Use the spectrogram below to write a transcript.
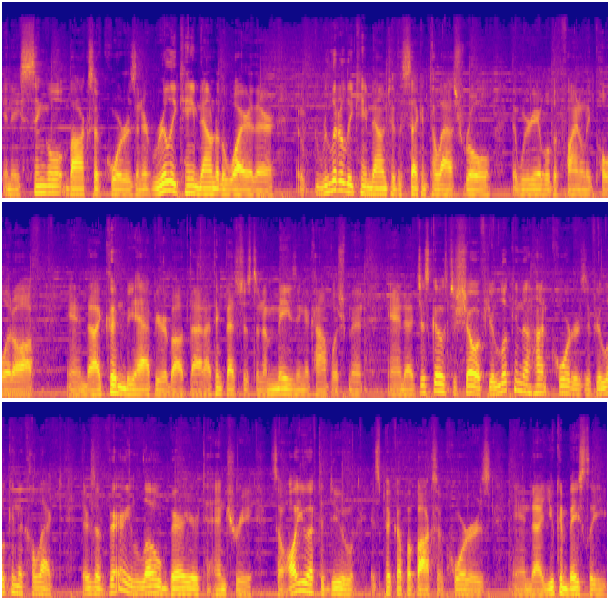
in a single box of quarters, and it really came down to the wire there. It literally came down to the second to last roll that we were able to finally pull it off and I couldn't be happier about that. I think that's just an amazing accomplishment, and it just goes to show if you're looking to hunt quarters, if you're looking to collect, there's a very low barrier to entry. So all you have to do is pick up a box of quarters and uh, you can basically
